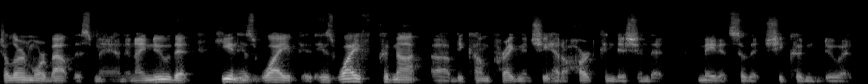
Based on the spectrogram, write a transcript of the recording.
to learn more about this man. And I knew that he and his wife, his wife could not uh, become pregnant. She had a heart condition that made it so that she couldn't do it.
